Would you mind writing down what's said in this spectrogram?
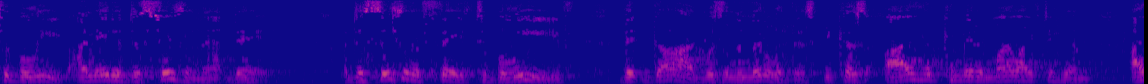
to believe. I made a decision that day, a decision of faith to believe that God was in the middle of this because I had committed my life to Him. I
